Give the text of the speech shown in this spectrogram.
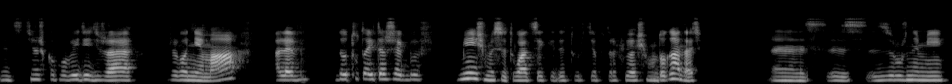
więc ciężko powiedzieć, że, że go nie ma, ale no tutaj też jakby mieliśmy sytuację, kiedy Turcja potrafiła się dogadać e, z, z, z różnymi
